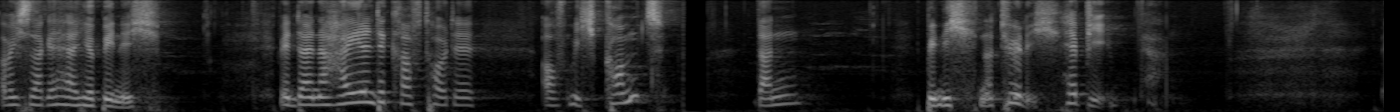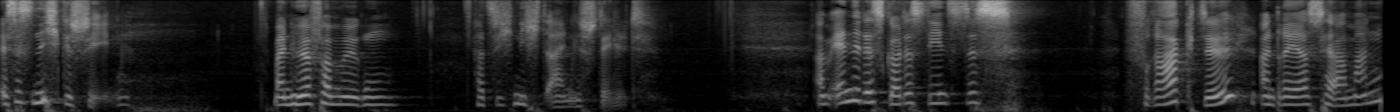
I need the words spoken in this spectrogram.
Aber ich sage, Herr, hier bin ich. Wenn deine heilende Kraft heute auf mich kommt, dann bin ich natürlich happy. Es ist nicht geschehen. Mein Hörvermögen hat sich nicht eingestellt. Am Ende des Gottesdienstes fragte Andreas Hermann,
